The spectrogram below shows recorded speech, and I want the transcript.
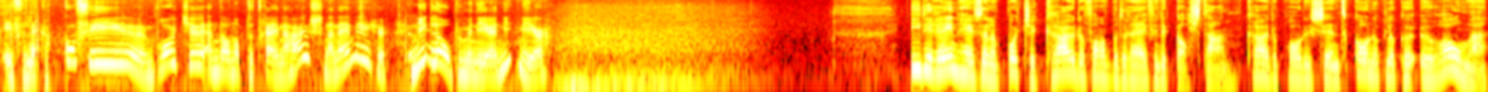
Even lekker koffie, een broodje en dan op de trein naar huis, naar Nijmegen. Niet lopen meneer, niet meer. Iedereen heeft wel een potje kruiden van het bedrijf in de kast staan. Kruidenproducent Koninklijke Euroma.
